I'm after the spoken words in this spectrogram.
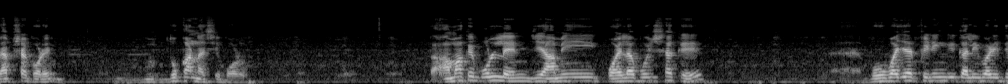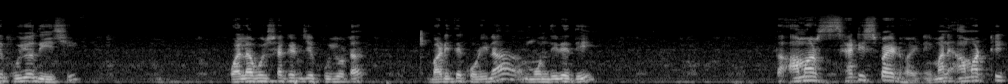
ব্যবসা করেন, দোকান আছে বড়। তা আমাকে বললেন যে আমি পয়লা বৈশাখে বউবাজার ফিরিঙ্গি কালীবাড়িতে পুজো দিয়েছি। পয়লা বৈশাখের যে পুজোটা, বাড়িতে করি না, মন্দিরে দিই। তা আমার স্যাটিসফাইড হয়নি। মানে আমার ঠিক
